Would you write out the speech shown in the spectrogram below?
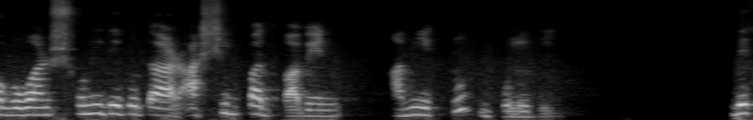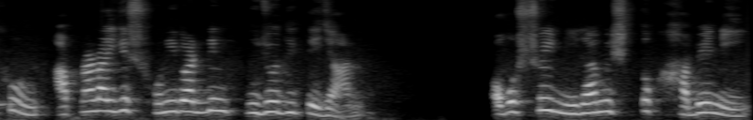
ভগবান শনি দেবতার আশীর্বাদ পাবেন, আমি একটু বলে দিই। দেখুন, আপনারা এই যে শনিবার দিন পুজো দিতে যান, অবশ্যই নিরামিষ তো খাবেনই।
